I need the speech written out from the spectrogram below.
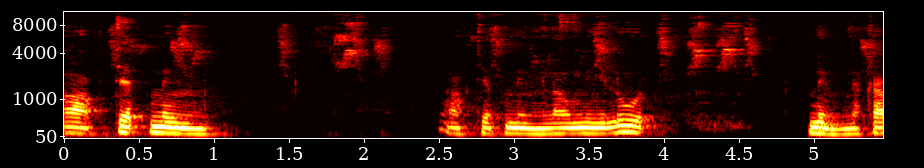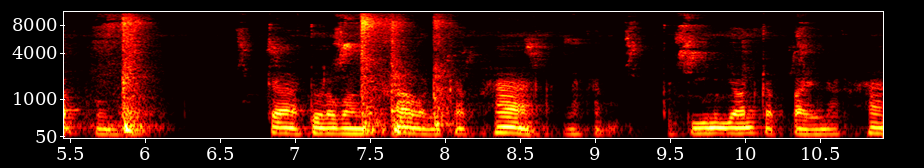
ออกเจ็ดหนึ่งออกเจ็ดหนึ่งเรามีรูดหนึ่งนะครับผมก็ตัวระวังเข้านะครับห้านะครับตะกี้นี้ย้อนกลับไปนะห้า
